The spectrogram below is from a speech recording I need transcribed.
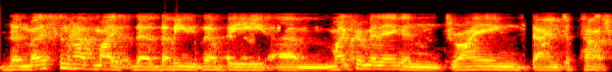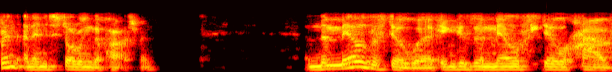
The most of them have my, they'll, they'll be they'll be um, micromilling and drying down to parchment and then storing the parchment. And the mills are still working because the mills still have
